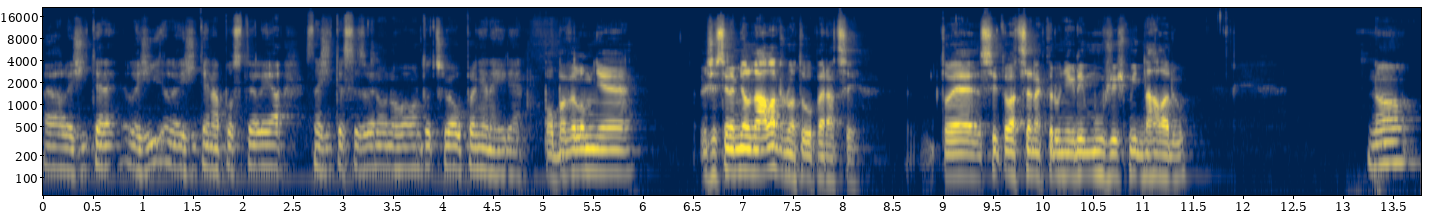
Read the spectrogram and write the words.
eh, ležíte, leží, ležíte na posteli a snažíte se zvednout nohu a on to třeba úplně nejde. Pobavilo mě, že jsi neměl náladu na tu operaci to je situace, na kterou někdy můžeš mít náladu? No,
